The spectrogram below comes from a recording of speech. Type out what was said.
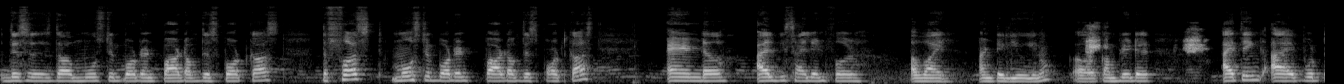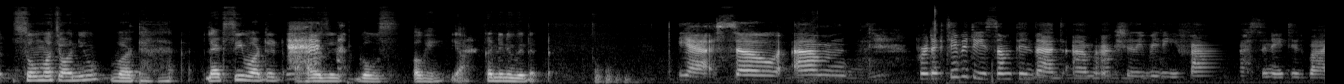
This is the most important part of this podcast. The first most important part of this podcast. And uh, i'll be silent for a while until you you know uh, complete it. I think i put so much on you but let's see what it how it goes. Okay yeah continue with it. Yeah, so um, productivity is something that I'm actually really fascinated by because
